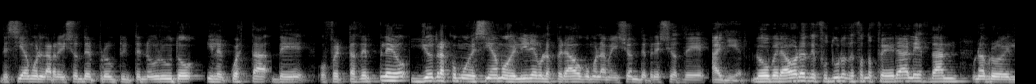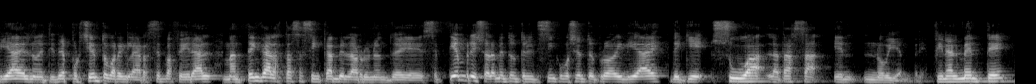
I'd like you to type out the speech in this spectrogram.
decíamos la revisión del Producto Interno Bruto y la encuesta de ofertas de empleo, y otras, como decíamos, en línea con lo esperado, como la medición de precios de ayer. Los operadores de futuros de fondos federales dan una probabilidad del 93% para que la Reserva Federal mantenga las tasas sin cambio en la reunión de septiembre y solamente un 35% de probabilidades de que suba la tasa en noviembre. Finalmente,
